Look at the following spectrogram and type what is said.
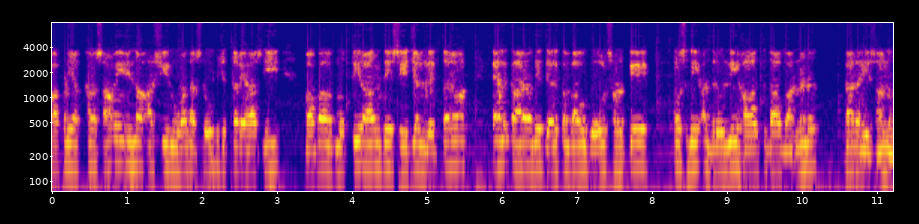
ਆਪਣੀਆਂ ਅੱਖਾਂ ਸਾਹਵੇਂ ਇਹਨਾਂ ਅਰਸ਼ੀ ਰੂਹਾਂ ਦਾ ਸਰੂਪ ਜਿੱਤ ਰਿਹਾ ਸੀ। ਬਾਬਾ ਮੋਤੀ ਰਾਮ ਦੇ ਸੇਜਲ ਨੇਤਰ ਅਹਿਲਕਾਰਾਂ ਦੇ ਦਿਲ ਕੰਬਾਊ ਬੋਲ ਸੁਣ ਕੇ ਉਸ ਦੀ ਅੰਦਰੂਨੀ ਹਾਲਤ ਦਾ ਵਰਣਨ ਕਰ ਰਹੇ ਸਨ।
